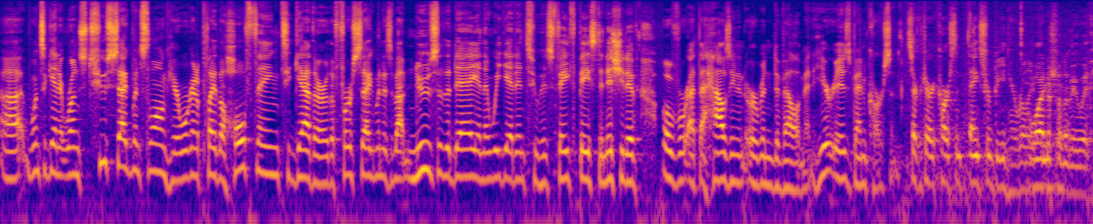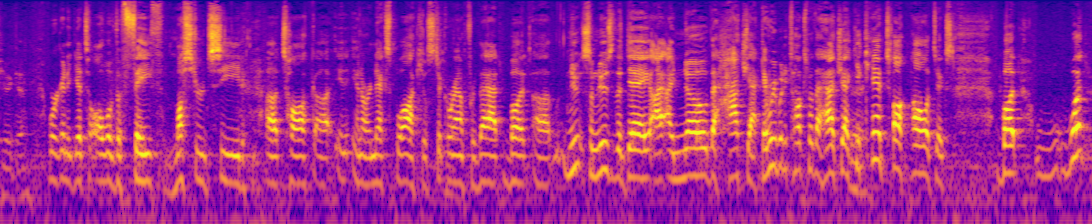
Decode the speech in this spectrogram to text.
Uh, once again, it runs two segments long here. We're going to play the whole thing together. The first segment is about news of the day, and then we get into his faith based initiative over at the Housing and Urban Development. Here is Ben Carson. Secretary Carson, thanks for being here. Really wonderful to be with you again. We're going to get to all of the faith mustard seed uh, talk uh, in, in, our next block. You'll stick around for that. But uh, new, some news of the day. I, I, know the Hatch Act. Everybody talks about the Hatch Act. Right. You can't talk politics. But what,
